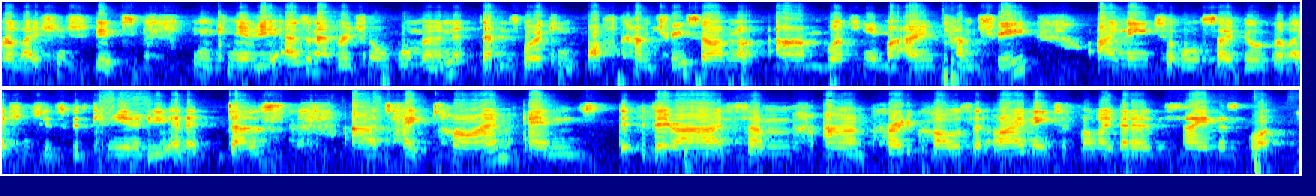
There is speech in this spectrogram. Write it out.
relationships in community. As an Aboriginal woman that is working off country, so I'm not um, working in my own country, I need to also build relationships with community, and it does uh, take time. And th- there are some um, protocols that I need to follow that are the same as what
